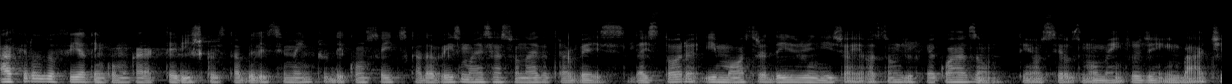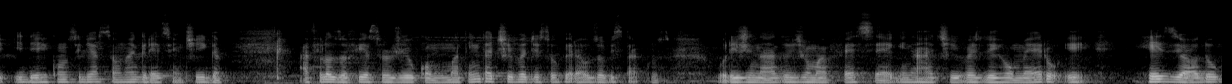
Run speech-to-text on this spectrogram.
A filosofia tem como característica o estabelecimento de conceitos cada vez mais racionais através da história e mostra desde o início a relação de fé com a razão. Tem os seus momentos de embate e de reconciliação na Grécia Antiga. A filosofia surgiu como uma tentativa de superar os obstáculos originados de uma fé cega narrativas de Romero e Hesíodo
